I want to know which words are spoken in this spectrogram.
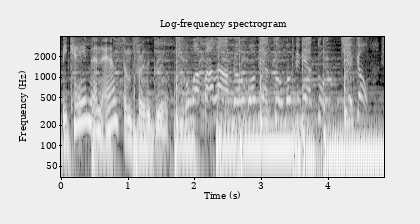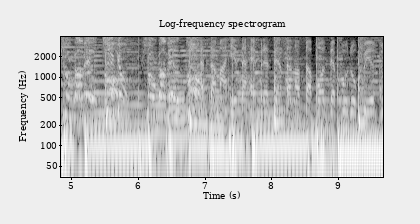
became an anthem for the group. Uma palavra, um momento, um movimento, digam, julgamento, digam, julgamento, Essa marreta representa nossa voz, é puro peso.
